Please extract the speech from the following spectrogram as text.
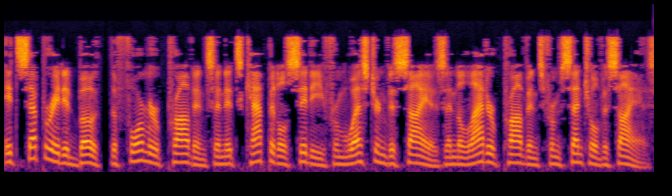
It separated both, the former province and its capital city from Western Visayas and the latter province from Central Visayas.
